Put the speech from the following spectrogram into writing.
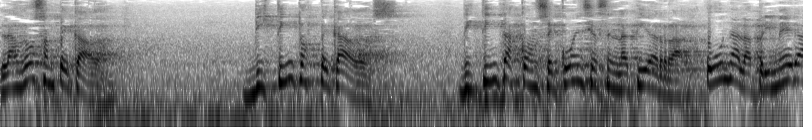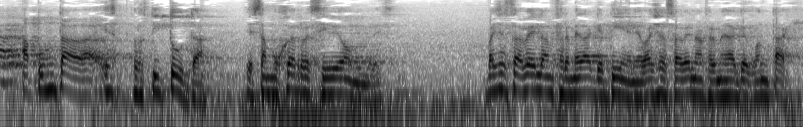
Las dos han pecado, distintos pecados, distintas consecuencias en la tierra. Una, la primera apuntada, es prostituta. Esa mujer recibe hombres. Vaya a saber la enfermedad que tiene, vaya a saber la enfermedad que contagia.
